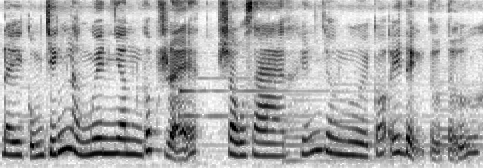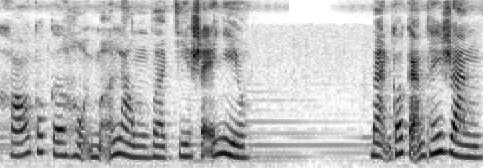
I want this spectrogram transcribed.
đây cũng chính là nguyên nhân gốc rễ sâu xa khiến cho người có ý định tự tử khó có cơ hội mở lòng và chia sẻ nhiều. Bạn có cảm thấy rằng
